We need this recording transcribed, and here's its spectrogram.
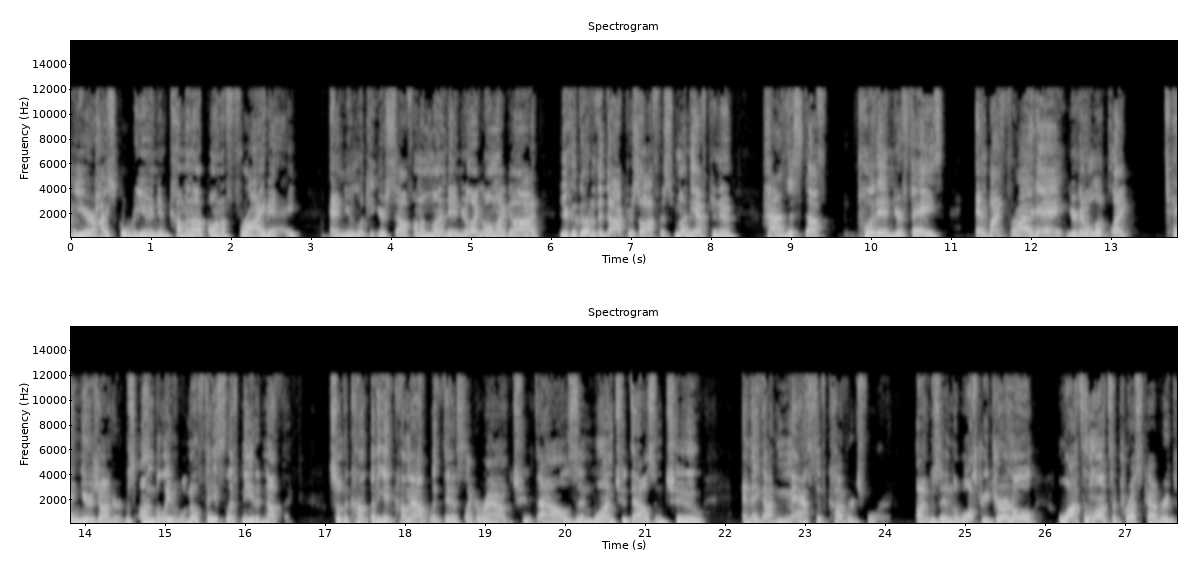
year high school reunion coming up on a Friday and you look at yourself on a Monday and you're like, oh my God, you could go to the doctor's office Monday afternoon, have this stuff put in your face, and by Friday, you're going to look like 10 years younger. It was unbelievable. No facelift needed, nothing. So the company had come out with this like around 2001, 2002, and they got massive coverage for it. Uh, it was in the Wall Street Journal, lots and lots of press coverage,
